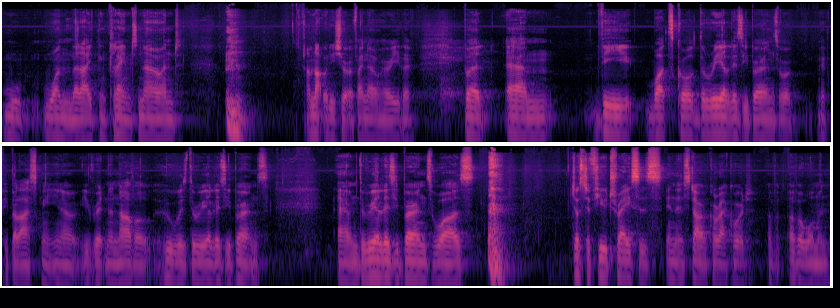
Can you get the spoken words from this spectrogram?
one that I can claim to know, and I'm not really sure if I know her either. But um, the what's called the real Lizzie Burns, or if people ask me, you know, you've written a novel, who was the real Lizzie Burns? Um, the real Lizzie Burns was just a few traces in the historical record of, of a woman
